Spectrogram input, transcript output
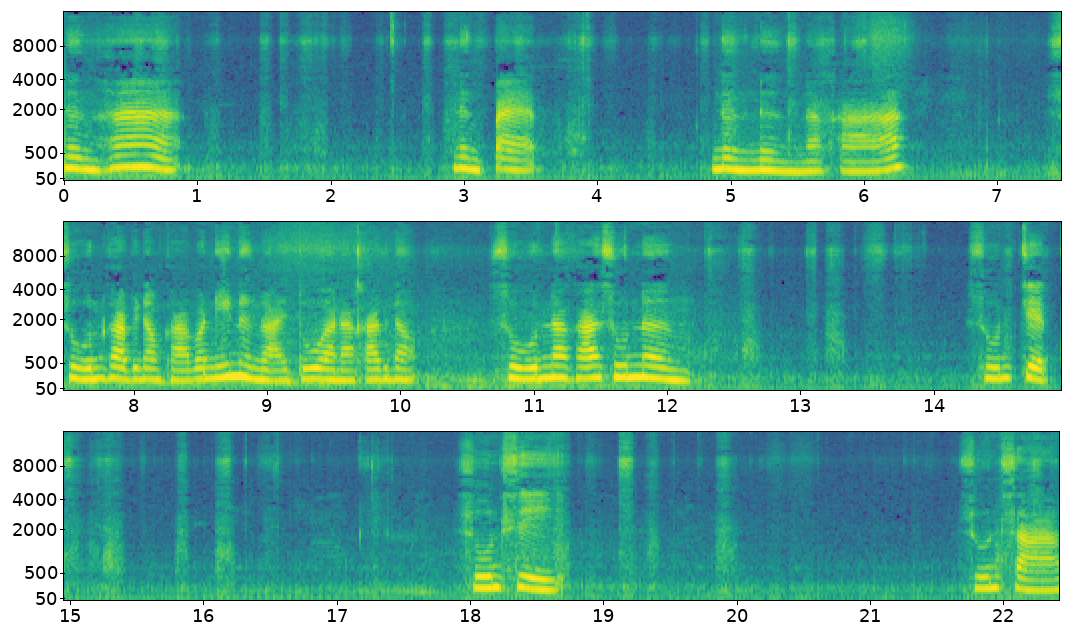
หนึ่งห้าหนึ่งแปดหนึ่งหนึ่งนะคะ ศูนย์ค่ะพี่น้องคะวันนี้หนึ่งหลายตัวนะคะพี่น้องศูนย์นะคะศูนย์หนึ่งศูนย์เจ็ดศูนย์สี่ศูนย์สาม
